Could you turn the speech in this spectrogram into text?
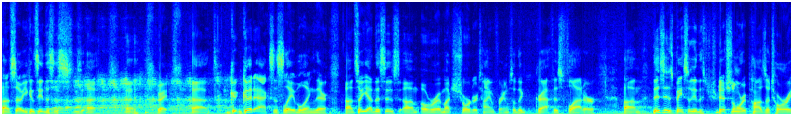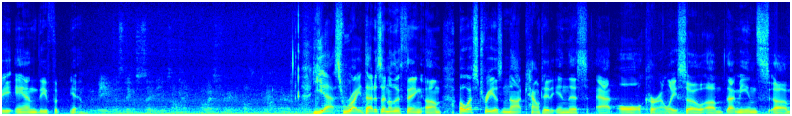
Uh, so you can see this is, uh, uh, right, uh, good, good axis labeling there. Uh, so yeah, this is um, over a much shorter time frame, so the graph is flatter. Um, this is basically the traditional repository and the, yeah. Yes, right. That is another thing. Um, OSTree is not counted in this at all currently. So um, that means um,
